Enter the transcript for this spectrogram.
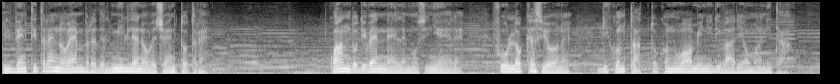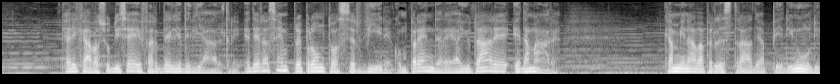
il 23 novembre del 1903. Quando divenne elemosiniere, fu l'occasione di contatto con uomini di varia umanità. Caricava su di sé i fardelli degli altri ed era sempre pronto a servire, comprendere, aiutare ed amare. Camminava per le strade a piedi nudi,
